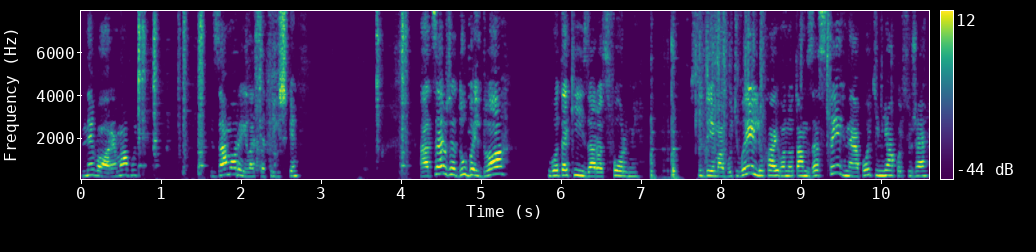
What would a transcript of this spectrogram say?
не варе, мабуть, заморилася трішки. А це вже дубль 2 в отакій зараз формі. Сюди, мабуть, вилю, хай воно там застигне, а потім якось уже,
